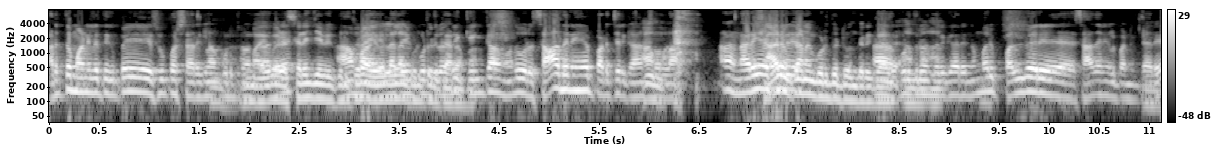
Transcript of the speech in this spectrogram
அடுத்த மாநிலத்துக்கு போய் சூப்பர் ஸ்டாருக்குலாம் ஆமா. கொடுத்துருவாங்க எல்லாத்தையும் கொடுத்துருக்காரு. கிங்காங் வந்து ஒரு சாதனையே படைச்சிருக்கான்னு ஆமா. சொல்லலாம். ஆனா நிறைய ஷாருக் பேர் கானும் கொடுத்துட்டு வந்திருக்காரு. கொடுத்துட்டு. வந்திருக்காரு. இந்த மாதிரி பல்வேறு சாதனைகள் பண்ணிட்டாரு.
